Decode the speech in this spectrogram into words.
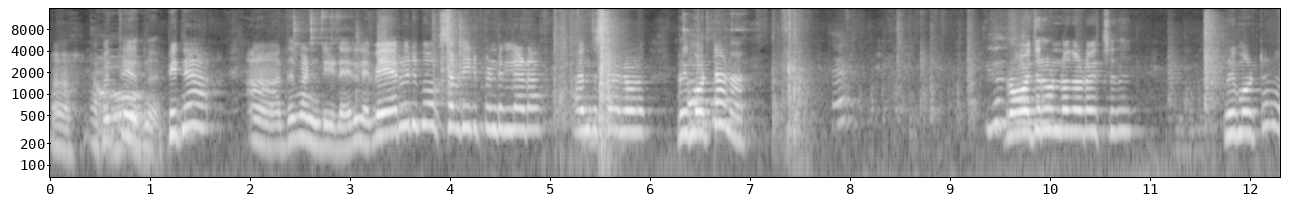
ആ അപ്പൊ. തീർന്ന് പിന്നെ ആ അത് വണ്ടിയുടെ അല്ലേ? വേറൊരു ബോക്സ് അവിടെ ഇരിപ്പുണ്ടല്ലോടാ? അതെന്ത് സാധനമാണ്? റിമോട്ടാണോ റോജർ കൊണ്ടോന്ന് അവിടെ വെച്ചത്? റിമോട്ടാണോ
